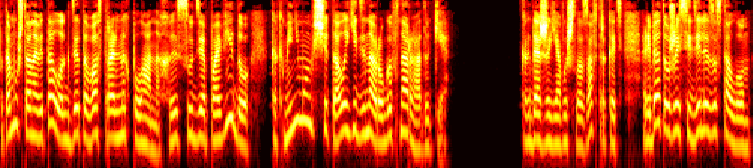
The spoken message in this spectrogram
потому что она витала где-то в астральных планах и, судя по виду, как минимум считала единорогов на радуге. Когда же я вышла завтракать, ребята уже сидели за столом,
